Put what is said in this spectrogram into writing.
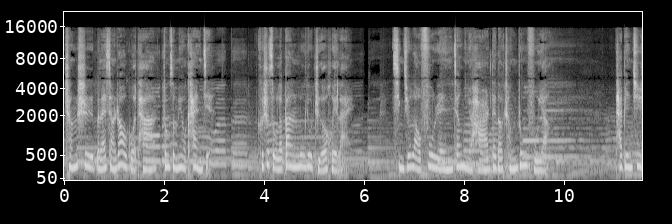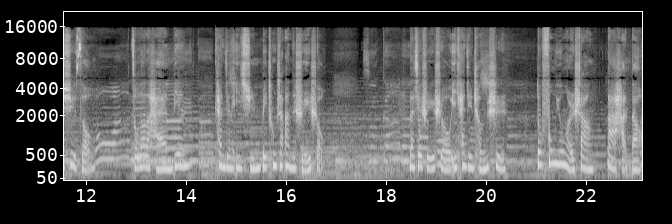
城市本来想绕过她，装作没有看见，可是走了半路又折回来，请求老妇人将女孩带到城中抚养。他便继续走，走到了海岸边，看见了一群被冲上岸的水手。那些水手一看见城市，都蜂拥而上，大喊道：“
